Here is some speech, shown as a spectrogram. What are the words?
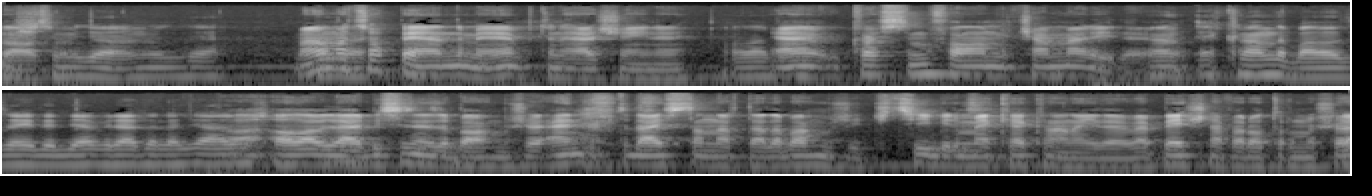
lazım. kimi görünürdü. Mən amma çox bəyəndim e, bütün hər şeyini. Ola bilər. Yəni kostyumu falan mükəmməl idi. Mən ekran da balaca idi deyə bir ədələ gəlmiş. Ola bilər. Biz siz necə baxmışıq? Ən ibtidai standartlarda baxmışıq. Kiçik bir Mac ekranı idi və 5 nəfər oturmuşuq.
